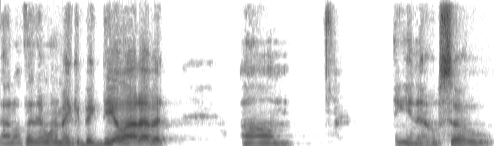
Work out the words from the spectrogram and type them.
I don't think they want to make a big deal out of it. Um, you know, so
